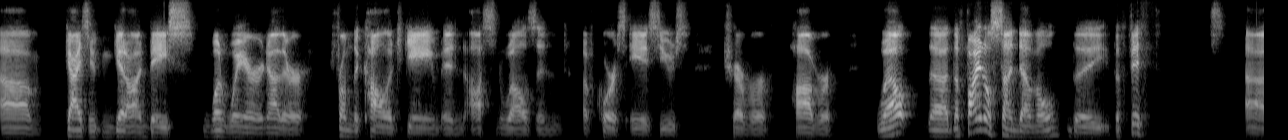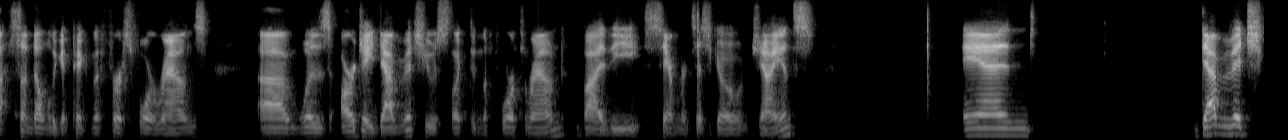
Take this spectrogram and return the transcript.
um, guys who can get on base one way or another from the college game in Austin Wells and, of course, ASU's Trevor Hauver. Well, uh, the final Sun Devil, the, the fifth uh, Sun Devil to get picked in the first four rounds, uh, was RJ Dabovich. He was selected in the fourth round by the San Francisco Giants. And Davovich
